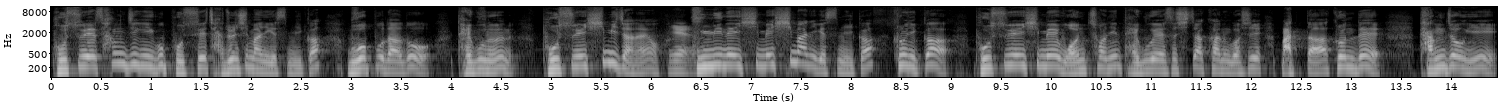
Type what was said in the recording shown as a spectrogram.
보수의 상징이고 보수의 자존심 아니겠습니까? 무엇보다도 대구는 보수의 힘이잖아요. 예. 국민의 힘의 힘 아니겠습니까? 그러니까 보수의 힘의 원천인 대구에서 시작하는 것이 맞다. 그런데 당정이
